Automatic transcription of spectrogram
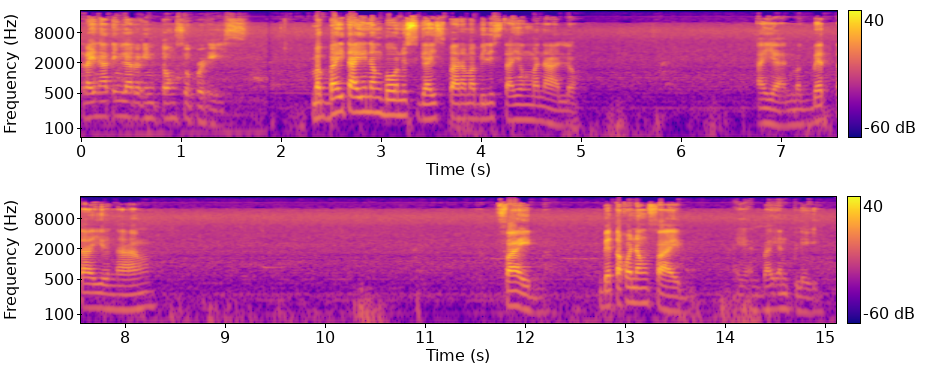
Try nating laruin tong Super Ace. Mag-buy tayo ng bonus guys para mabilis tayong manalo. Ayan, mag-bet tayo ng 5. Bet ako ng 5. Ayan, buy and play.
